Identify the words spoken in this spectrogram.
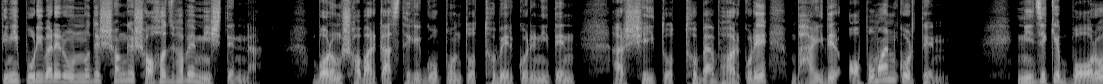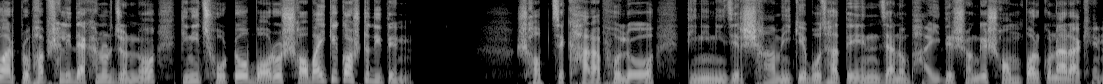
তিনি পরিবারের অন্যদের সঙ্গে সহজভাবে মিশতেন না, বরং সবার কাছ থেকে গোপন তথ্য বের করে নিতেন আর সেই তথ্য ব্যবহার করে ভাইদের অপমান করতেন। নিজেকে বড় আর প্রভাবশালী দেখানোর জন্য তিনি ছোট, বড় সবাইকে কষ্ট দিতেন। সবচেয়ে খারাপ হল, তিনি নিজের স্বামীকে বোঝাতেন যেন ভাইদের সঙ্গে সম্পর্ক না রাখেন।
